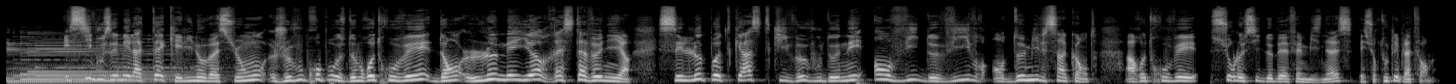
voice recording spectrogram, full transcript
Et si vous aimez la tech et l'innovation, je vous propose de me retrouver dans Le meilleur reste à venir. C'est le podcast qui veut vous donner envie de vivre en 2050, à retrouver sur le site de BFM Business et sur toutes les plateformes.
